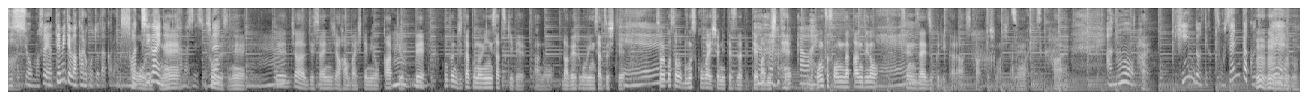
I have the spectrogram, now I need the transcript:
実証もそれやってみて分かることだから間違いないって話ですよね。そうですね。でじゃあ実際にじゃあ販売してみようかって言って、うん。うん、本当に自宅の印刷機であのラベルを印刷してそれこそ息子が一緒に手伝って手張りして 本当そんな感じの洗剤作りからスタートしましたね。そうですか、はい、あの、はい頻度っていうかお洗濯って、うんうんうんうん、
